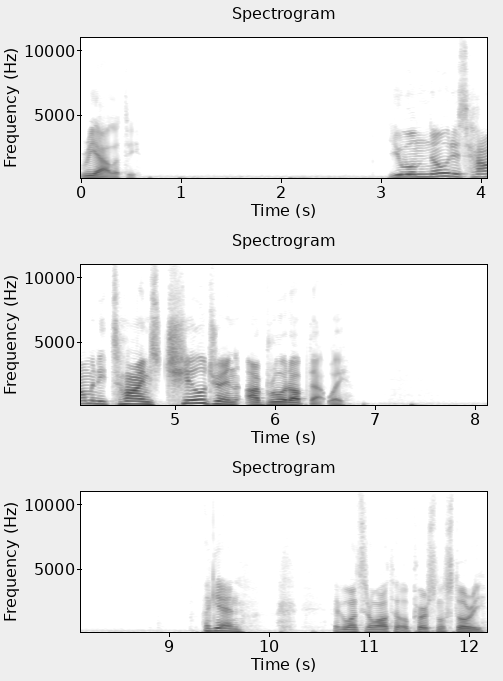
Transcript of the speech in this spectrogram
reality. You will notice how many times children are brought up that way. Again, every once in a while, I'll tell a personal story.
